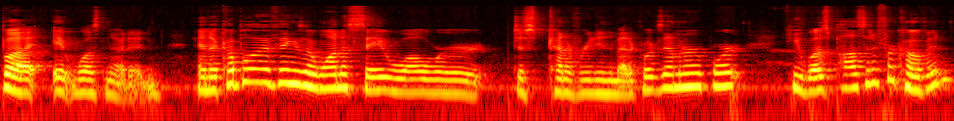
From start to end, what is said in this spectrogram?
But it was noted. And a couple other things I want to say while we're just kind of reading the medical examiner report. He was positive for COVID.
